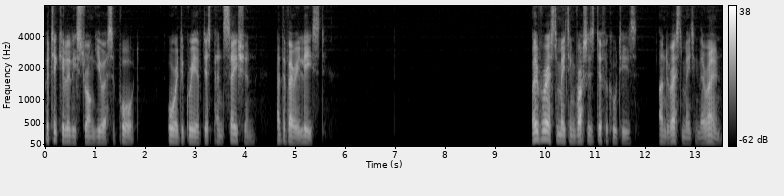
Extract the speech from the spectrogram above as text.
particularly strong US support, or a degree of dispensation at the very least. Overestimating Russia's difficulties, underestimating their own.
